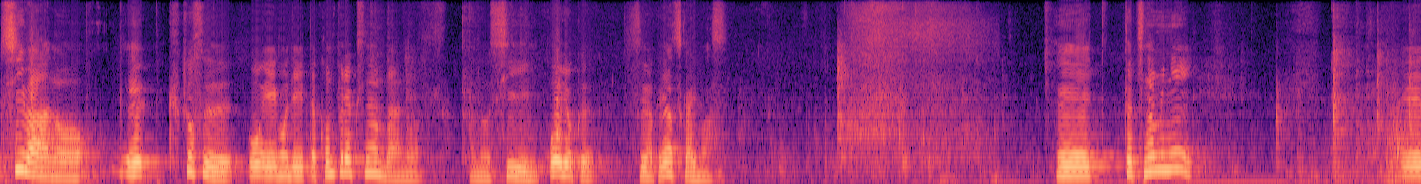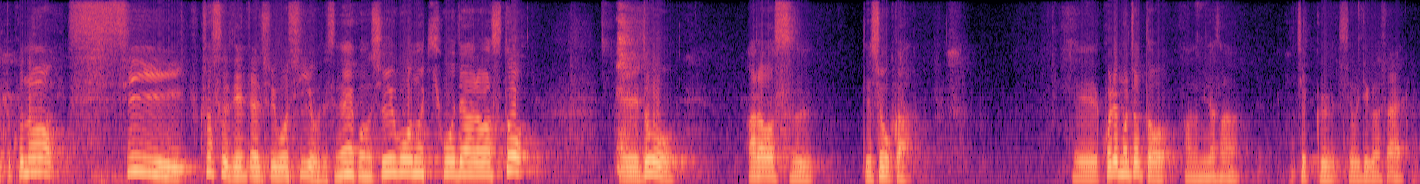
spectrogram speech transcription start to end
C はあの複素数を英語で言ったコンプレックスナンバーのあの C をよく数学では使います。えー、っとちなみに、えー、っとこの C 複素数全体の集合 C をですねこの集合の記法で表すと、えー、どう表すでしょうか。えー、これもちょっとあの皆さんチェックしておいてください。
